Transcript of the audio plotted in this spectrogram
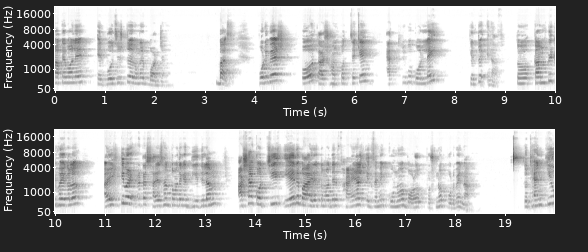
কাকে বলে? এর বৈশিষ্ট্য এবং এর বর্জন। বাস পরিবেশ ও তার সম্পদ থেকে এতটুকু করলেই কিন্তু এনাফ তো কমপ্লিট হয়ে গেল। আলটিমেট একটা সাজেশান তোমাদেরকে দিয়ে দিলাম। আশা করছি এর বাইরে তোমাদের ফাইনাল এক্সামে কোনো বড় প্রশ্ন পড়বে না। তো থ্যাংক ইউ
